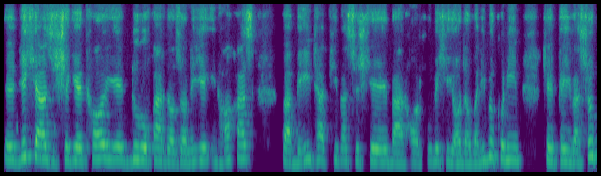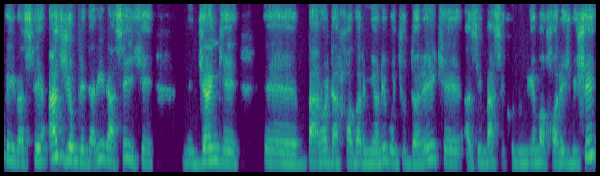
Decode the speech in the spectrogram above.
یکی از شگرد های دروغ پردازانه اینها هست و به این ترتیب هستش که به حال خوبه که یادآوری بکنیم که پیوسته و پیوسته از جمله در این ای که جنگ برحال در خاور میانه وجود داره که از این بحث کنونی ما خارج میشه.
